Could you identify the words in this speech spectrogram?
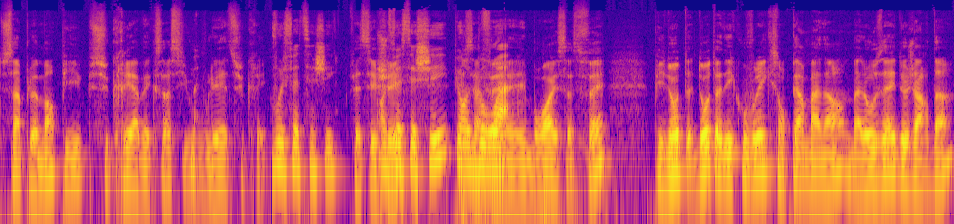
Tout simplement, puis sucré avec ça si vous voulez être sucré. Vous le faites sécher. Faites sécher. On le fait sécher, puis on le broie. Fait, broie et ça se fait. Puis d'autres à découvrir qui sont permanentes, ben, l'oseille de jardin.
